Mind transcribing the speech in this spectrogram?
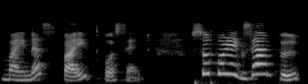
minus 5%. So for example,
